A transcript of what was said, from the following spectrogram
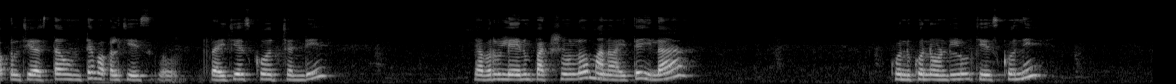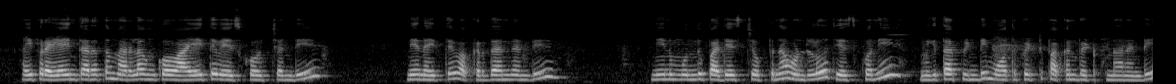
ఒకరు చేస్తూ ఉంటే ఒకరు చేసుకో ఫ్రై చేసుకోవచ్చండి. ఎవరు లేని పక్షంలో మనం అయితే ఇలా కొన్ని కొన్ని వంటలు చేసుకొని అవి ఫ్రై అయిన తర్వాత మరలా ఇంకో వాయి అయితే వేసుకోవచ్చండి. నేనైతే ఒక్కరిదాన్ని అండి నేను ముందు పదేసి చొప్పున ఉండలు చేసుకొని మిగతా పిండి మూత పెట్టి పక్కన పెట్టుకున్నానండి.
